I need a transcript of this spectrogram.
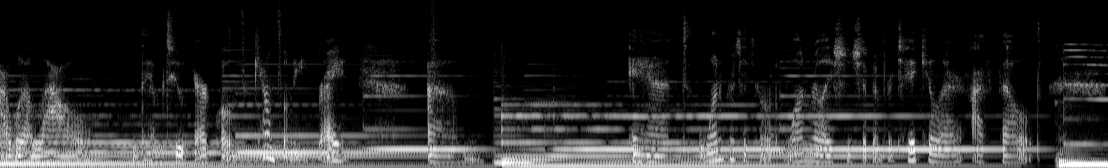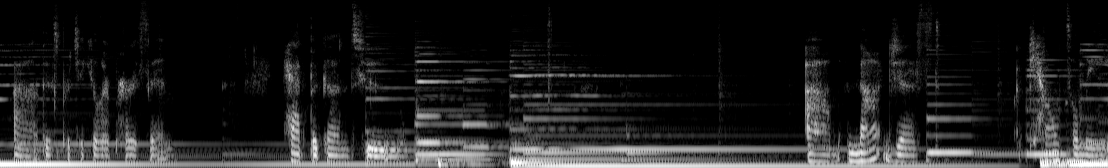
I would allow them to air quotes counsel me, right? Um, and one particular, one relationship in particular, I felt uh, this particular person had begun to um, not just counsel me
